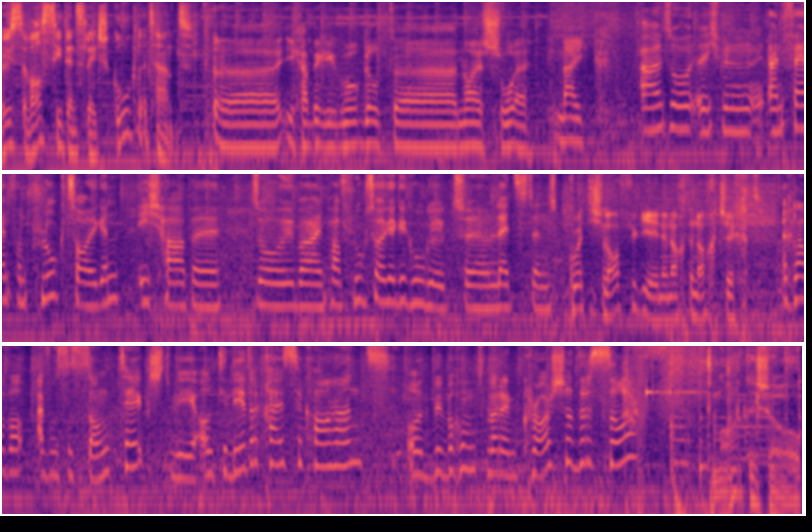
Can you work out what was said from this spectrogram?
wissen, was Sie denn zuletzt gegoogelt haben. Äh, ich habe gegoogelt äh, neue Schuhe. Nike. Also ich bin ein Fan von Flugzeugen. Ich habe so über ein paar Flugzeuge gegoogelt äh, letztens. Gute Schlafhygiene nach der Nachtschicht. Ich glaube einfach so Songtext, wie alte Lieder geheissen haben. Und wie bekommt man einen Crush oder so. Die Morgenshow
